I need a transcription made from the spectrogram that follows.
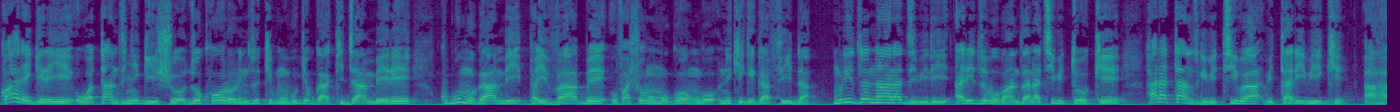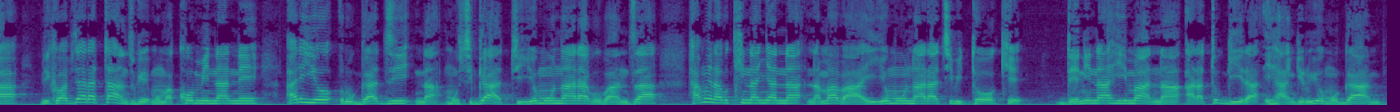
twaregereye uwatanze inyigisho zo korora inzuki mu buryo bwa kijyambere ku bw'umugambi payivabe ufashwe mu mugongo n'ikigega fida muri izo ntara zibiri zo bubanza na kibitoke haratanzwe ibitiba bitari bike aha bikaba byaratanzwe mu makominane ariyo rugazi na musigati yo mu ntara bubanza hamwe na bukinanyana na mabayi yo mu ntara kibitoke deni nahimana aratubwira ihangiro uyu mugambi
